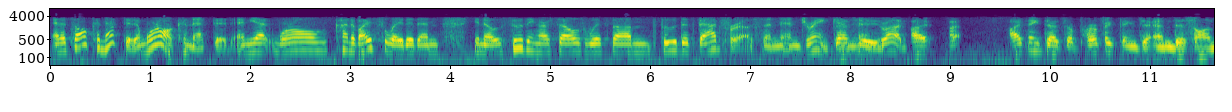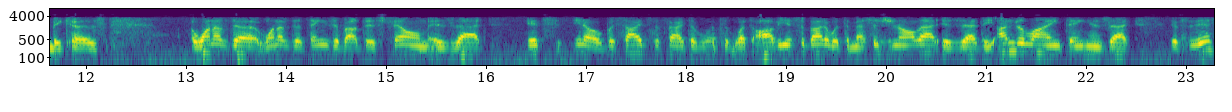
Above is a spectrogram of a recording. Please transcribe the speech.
and it's all connected, and we're all connected, and yet we're all kind of isolated and, you know, soothing ourselves with um, food that's bad for us and, and drink and, and drugs. I, I I think that's a perfect thing to end this on because one of the one of the things about this film is that it's you know besides the fact of what's what's obvious about it with the message and all that is that the underlying thing is that if this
